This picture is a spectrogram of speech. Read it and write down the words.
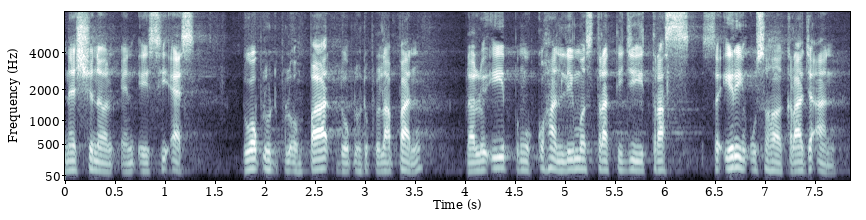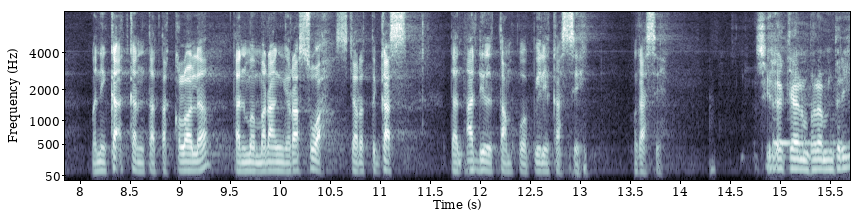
National NACS 2024-2028 melalui pengukuhan lima strategi trust seiring usaha kerajaan meningkatkan tata kelola dan memerangi rasuah secara tegas dan adil tanpa pilih kasih. Terima kasih. Silakan Perdana Menteri.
